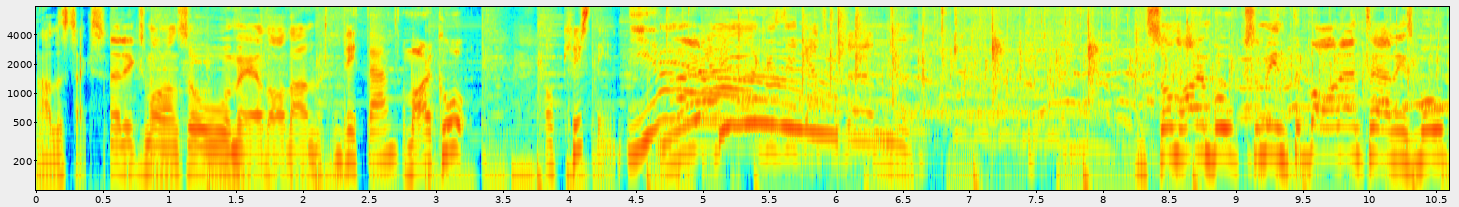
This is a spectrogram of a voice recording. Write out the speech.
Alldeles strax. Riksmorgon så med Adam. Britta? Marco Och Kristin. Ja! Ja, Kristin Kaspersen! Som har en bok som inte bara är en träningsbok,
